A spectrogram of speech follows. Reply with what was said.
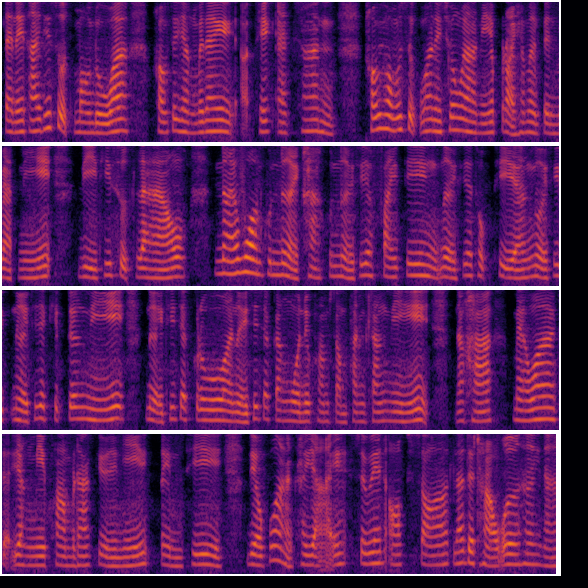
แต่ในท้ายที่สุดมองดูว่าเขาจะยังไม่ได้ take action เขามีความรู้สึกว่าในช่วงเวลานี้ปล่อยให้มันเป็นแบบนี้ดีที่สุดแล้วนายวอนคุณเหนื่อยค่ะ คุณเหนื่อยที่จะ fighting เหนื่อยที่จะถกเถียง เหนื่อยที่เหนื่อยที่จะคิดเรื่องนี้ เหนื่อยที่จะกลัว เหนื่อยที่จะกังวลในความสัมพันธ์ครั้งนี้นะคะ แม้ว่าจะยังมีความรักอยู่ในนี้เต็มที่ เดี๋ยวผู้อ่านขยาย Seven of Swords และ The Tower ให้นะ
